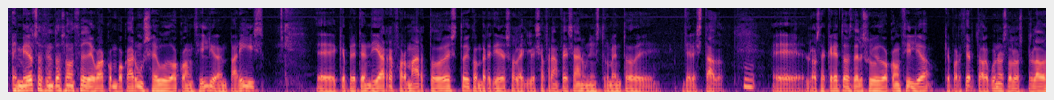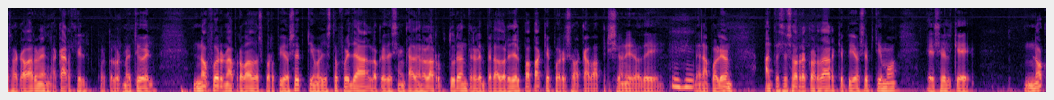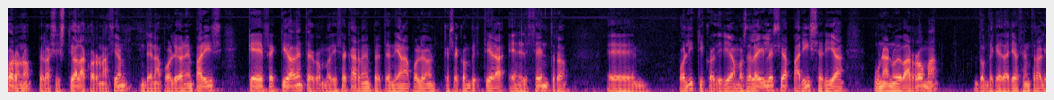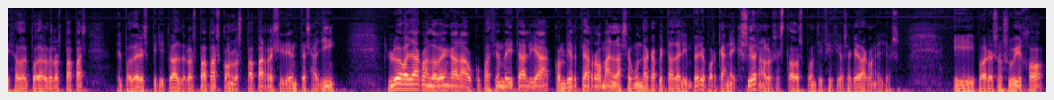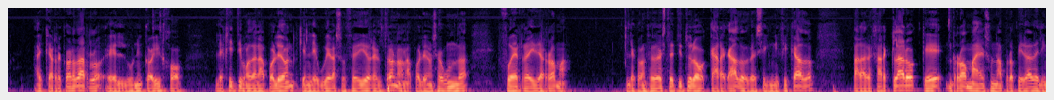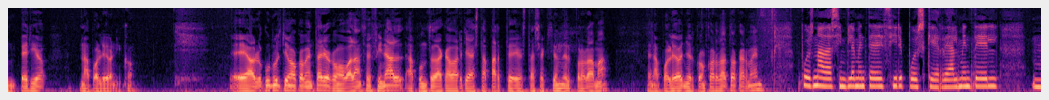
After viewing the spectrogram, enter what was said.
en 1811 llegó a convocar un pseudo concilio en París eh, que pretendía reformar todo esto y convertir eso a la Iglesia francesa en un instrumento de, del Estado. Mm. Eh, los decretos del concilio, que por cierto algunos de los prelados acabaron en la cárcel porque los metió él, no fueron aprobados por Pío VII y esto fue ya lo que desencadenó la ruptura entre el emperador y el papa, que por eso acaba prisionero de, de Napoleón. Antes de eso recordar que Pío VII es el que no coronó, pero asistió a la coronación de Napoleón en París, que efectivamente, como dice Carmen, pretendía Napoleón que se convirtiera en el centro eh, político, diríamos, de la Iglesia, París sería una nueva Roma, donde quedaría centralizado el poder de los papas, el poder espiritual de los papas, con los papas residentes allí. Luego ya cuando venga la ocupación de Italia, convierte a Roma en la segunda capital del imperio, porque anexiona a los estados pontificios, se queda con ellos. Y por eso su hijo, hay que recordarlo, el único hijo legítimo de Napoleón, quien le hubiera sucedido en el trono, Napoleón II, fue rey de Roma. Le concedió este título cargado de significado para dejar claro que Roma es una propiedad del imperio napoleónico. Eh, ¿Algún último comentario como balance final, a punto de acabar ya esta parte, esta sección del programa? de Napoleón y el Concordato, Carmen? Pues nada, simplemente decir pues que realmente él,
